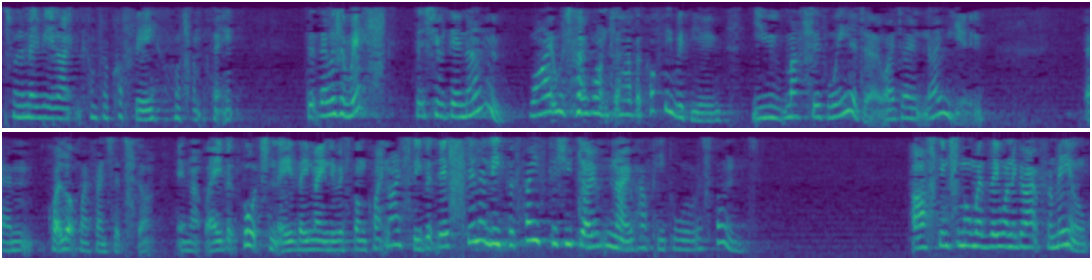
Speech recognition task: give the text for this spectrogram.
just want to maybe like come for a coffee or something. That there was a risk. that she would go, No, why would I want to have a coffee with you? You massive weirdo, I don't know you. Um, quite a lot of my friendships start in that way, but fortunately they mainly respond quite nicely. But there's still a leap of faith because you don't know how people will respond. Asking someone whether they want to go out for a meal,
